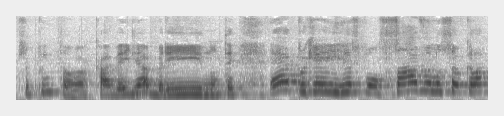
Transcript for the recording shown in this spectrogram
Tipo, então, eu acabei de abrir, não tem. É, porque é irresponsável, não sei o que lá.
